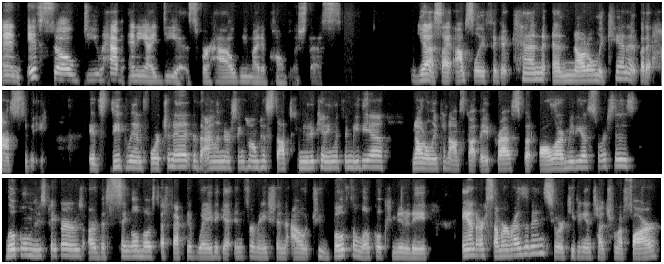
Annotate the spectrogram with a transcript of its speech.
And if so, do you have any ideas for how we might accomplish this? Yes, I absolutely think it can. And not only can it, but it has to be. It's deeply unfortunate that the Island Nursing Home has stopped communicating with the media, not only Penobscot Bay Press, but all our media sources local newspapers are the single most effective way to get information out to both the local community and our summer residents who are keeping in touch from afar.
